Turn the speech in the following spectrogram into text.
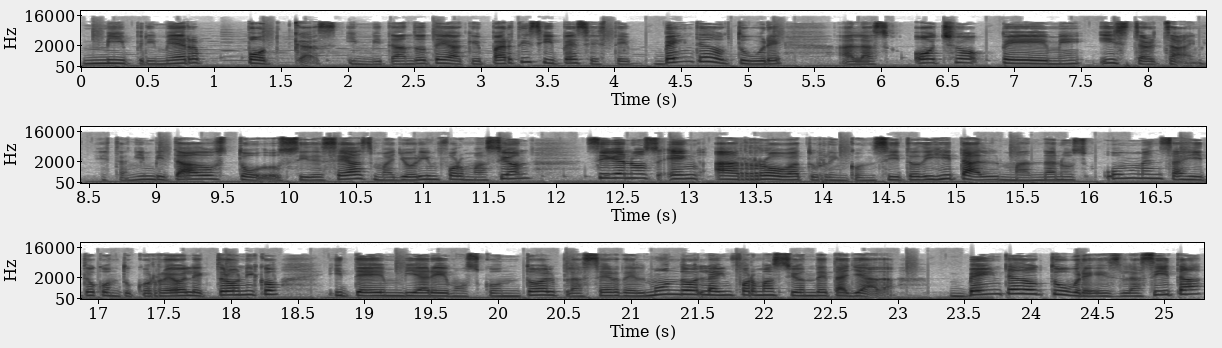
Mi primer podcast, invitándote a que participes este 20 de octubre a las 8 pm Easter Time. Están invitados todos. Si deseas mayor información, Síguenos en arroba tu rinconcito digital, mándanos un mensajito con tu correo electrónico y te enviaremos con todo el placer del mundo la información detallada. 20 de octubre es la cita,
